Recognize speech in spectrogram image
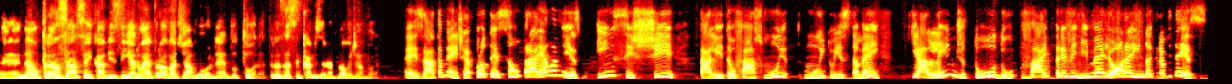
É, não, transar sem camisinha não é prova de amor, né, doutora? Transar sem camisinha não é prova de amor. É exatamente, é proteção para ela mesma. Insistir, Thalita, eu faço muito, muito isso também, que além de tudo, vai prevenir melhor ainda a gravidez.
